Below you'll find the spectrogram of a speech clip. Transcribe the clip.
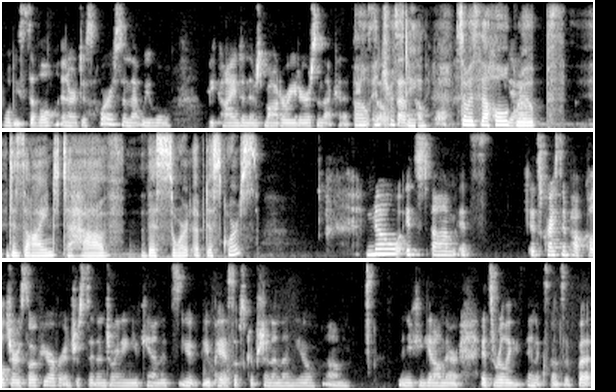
we'll, be civil in our discourse and that we will be kind, and there's moderators and that kind of thing. Oh, interesting. So, so is the whole yeah. group designed to have this sort of discourse? No, it's um, it's it's Christ and Pop Culture. So if you're ever interested in joining, you can. It's you you pay a subscription and then you um, then you can get on there. It's really inexpensive, but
